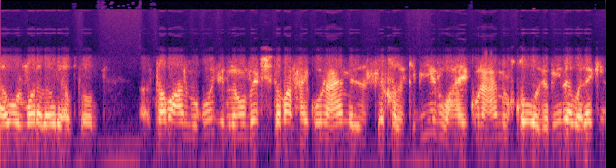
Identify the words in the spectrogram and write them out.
أول مرة دوري أبطال. طبعا وجود إبراهيموفيتش طبعا هيكون عامل ثقل كبير وهيكون عامل قوة كبيره ولكن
